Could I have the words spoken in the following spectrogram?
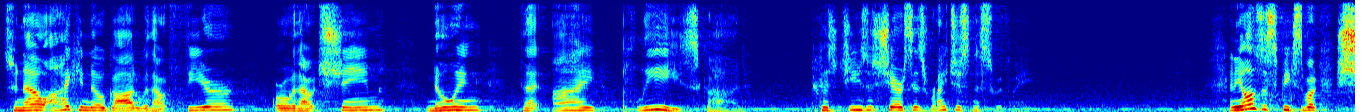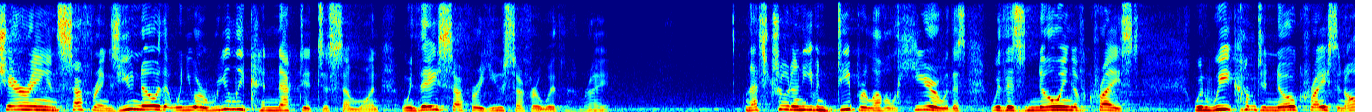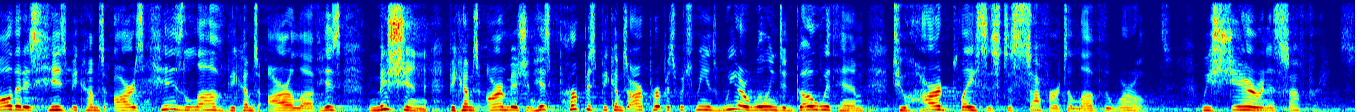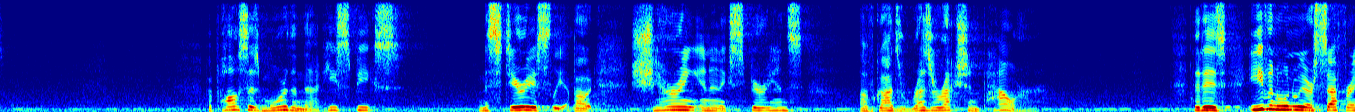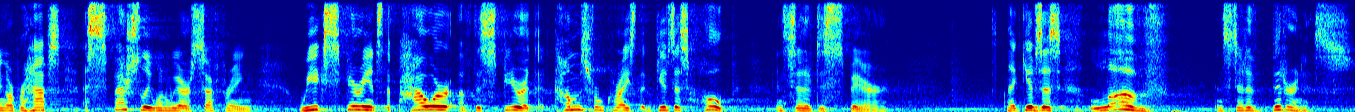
So now I can know God without fear or without shame, knowing that I please God because Jesus shares his righteousness with me. And he also speaks about sharing in sufferings. You know that when you are really connected to someone, when they suffer, you suffer with them, right? And that's true at an even deeper level here with this, with this knowing of Christ. When we come to know Christ and all that is His becomes ours, His love becomes our love, His mission becomes our mission, His purpose becomes our purpose, which means we are willing to go with Him to hard places to suffer to love the world. We share in His sufferings. But Paul says more than that. He speaks mysteriously about sharing in an experience of God's resurrection power. That is, even when we are suffering, or perhaps especially when we are suffering, we experience the power of the Spirit that comes from Christ that gives us hope instead of despair, that gives us love instead of bitterness.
